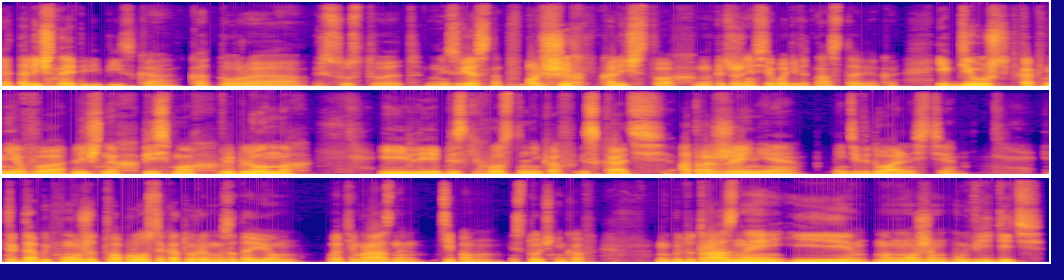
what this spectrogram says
Это личная переписка, которая присутствует, ну, известно, в больших количествах на протяжении всего XIX века. И где уж, как не в личных письмах влюбленных или близких родственников, искать отражение индивидуальности. И тогда, быть может, вопросы, которые мы задаем этим разным типам источников, будут разные, и мы можем увидеть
